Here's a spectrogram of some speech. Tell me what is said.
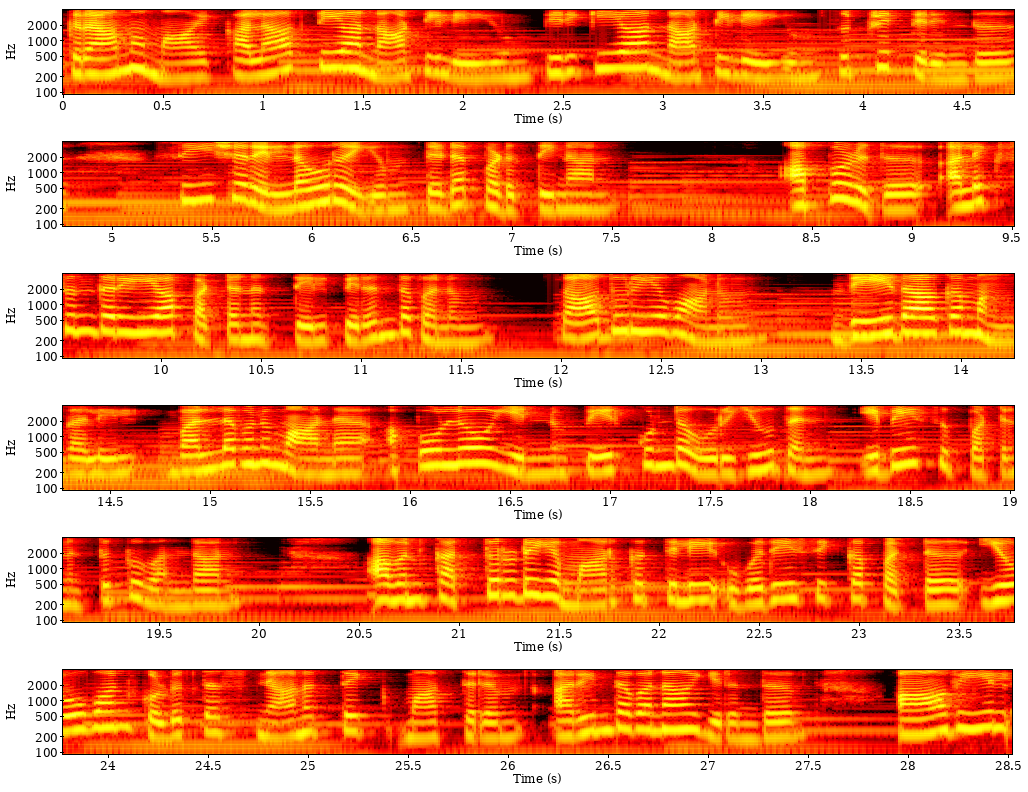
கிராமமாய் கலாத்தியா நாட்டிலேயும் பிரிகியா நாட்டிலேயும் சுற்றித் திரிந்து சீஷர் எல்லோரையும் திடப்படுத்தினான். அப்பொழுது அலெக்சந்தரியா பட்டணத்தில் பிறந்தவனும் சாதுரியவானும் வேதாகமங்களில் வல்லவனுமான அப்போலோ என்னும் பேர் கொண்ட ஒரு யூதன் எபேசு பட்டணத்துக்கு வந்தான். அவன் கர்த்தருடைய மார்க்கத்திலே உபதேசிக்கப்பட்டு யோவான் கொடுத்த ஸ்ஞானத்தை மாத்திரம் அறிந்தவனாயிருந்து ஆவியில்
